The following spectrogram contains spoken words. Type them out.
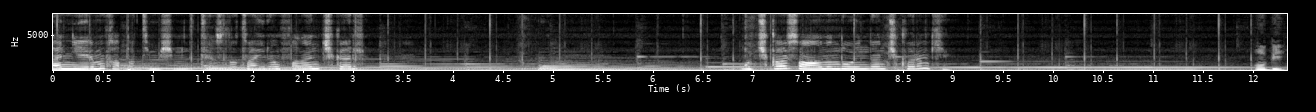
Ben yerimi kapatayım şimdi Tesla Taylan falan çıkar. O çıkarsa anında oyundan çıkarım ki. Hobi.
